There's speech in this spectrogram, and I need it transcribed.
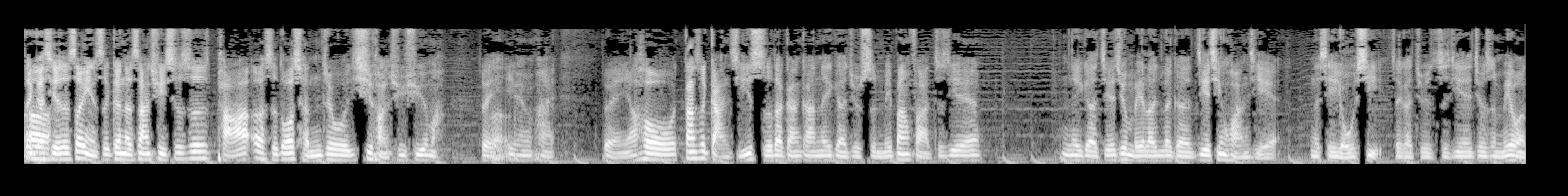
这个其实摄影师跟得上去，其实爬二十多层就气喘吁吁嘛，对，一边拍，对，然后但是赶及时的，刚刚那个就是没办法，直接那个直接就没了那个接亲环节那些游戏，这个就直接就是没有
